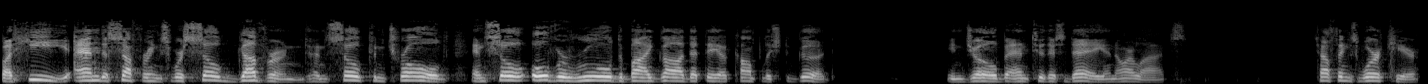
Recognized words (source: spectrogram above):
but he and the sufferings were so governed and so controlled and so overruled by God that they accomplished good in Job and to this day in our lives. It's how things work here.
